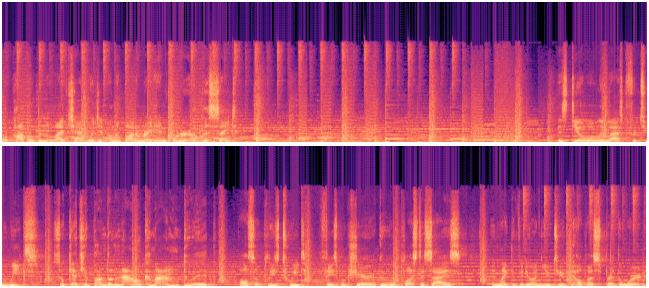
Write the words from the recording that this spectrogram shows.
or pop open the live chat widget on the bottom right hand corner of the site. This deal will only last for two weeks. So get your bundle now, come on, do it! Also, please tweet, Facebook share, Google Plus to size, and like the video on YouTube to help us spread the word.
